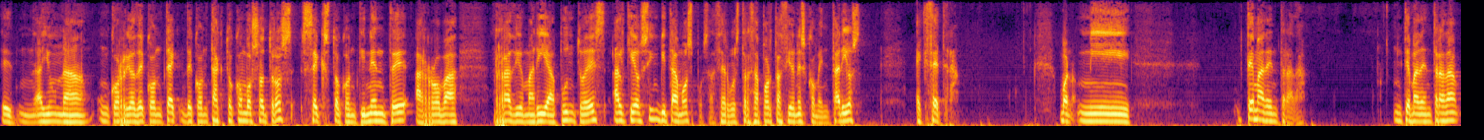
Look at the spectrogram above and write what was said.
eh, hay una, un correo de, de contacto con vosotros, sextocontinente arroba radiomaria.es, al que os invitamos pues, a hacer vuestras aportaciones, comentarios, etcétera. Bueno, mi, tema de entrada. Un tema de entrada,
